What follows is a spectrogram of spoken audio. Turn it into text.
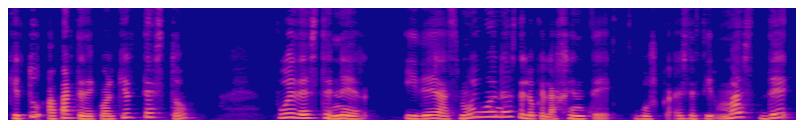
que tú, aparte de cualquier texto, puedes tener ideas muy buenas de lo que la gente busca, es decir, más de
